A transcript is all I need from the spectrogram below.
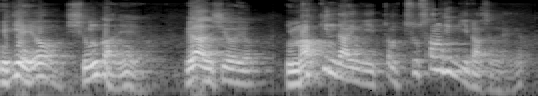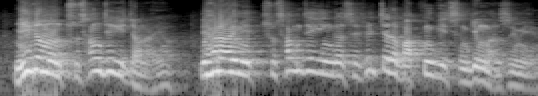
이게요, 쉬운 거 아니에요. 왜 안 쉬워요? 이 맡긴다는 게 좀 추상적이라서 그래요. 믿음은 추상적이잖아요. 근데 하나님이 추상적인 것을 실제로 바꾼 게 성경 말씀이에요.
